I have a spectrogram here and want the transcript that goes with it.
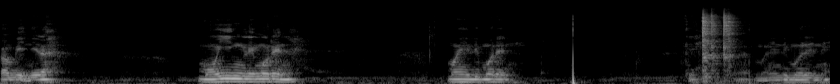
Kau ambil ni lah. Moing Limoren Moing Limoren Okay. Moing Limoren ni.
